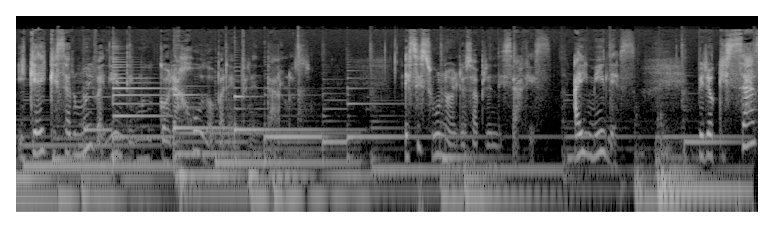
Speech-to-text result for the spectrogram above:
Y que hay que ser muy valiente y muy corajudo para enfrentarlos. Ese es uno de los aprendizajes. Hay miles pero quizás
